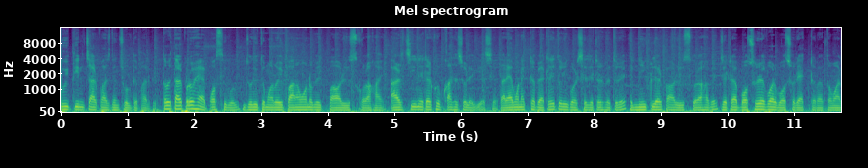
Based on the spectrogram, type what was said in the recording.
দুই, তিন, চার, পাঁচ দিন চলতে পারবে। তবে তারপরেও হ্যাঁ পসিবল যদি তোমার ওই পারমাণবিক পাওয়ার ইউজ করা হয়। আর চীন এটার খুব কাছে চলে গিয়েছে। তারা এমন একটা ব্যাটারি তৈরি করছে যেটার ভেতরে নিউক্লিয়ার পাওয়ার ইউজ করা হবে, যেটা বছরের পর বছরে একটা না তোমার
